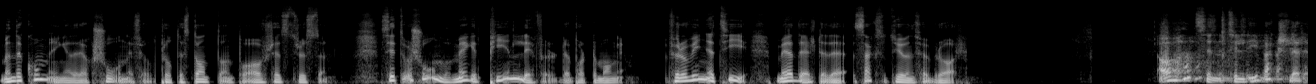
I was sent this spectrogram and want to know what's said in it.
Men det kom ingen reaksjon fra protestantene på avskjedstrusselen. Situasjonen var meget pinlig for departementet. For å vinne tid meddelte det 26.2. Av hensyn til de veksler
